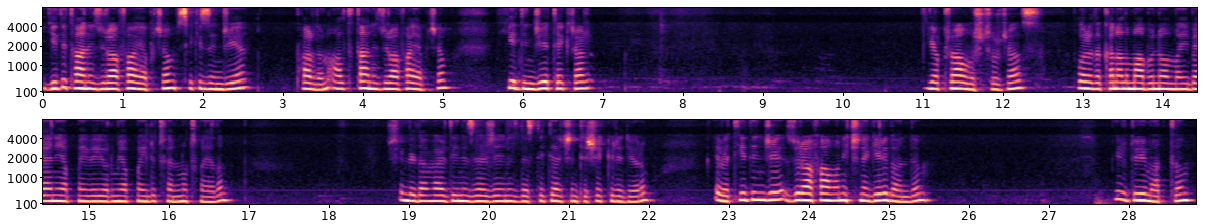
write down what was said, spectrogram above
7 tane zürafa yapacağım. 8.ye pardon 6 tane zürafa yapacağım. 7.ye tekrar yaprağı oluşturacağız. Bu arada kanalıma abone olmayı, beğeni yapmayı ve yorum yapmayı lütfen unutmayalım. Şimdiden verdiğiniz, vereceğiniz destekler için teşekkür ediyorum. Evet 7. zürafamın içine geri döndüm. Bir düğüm attım.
